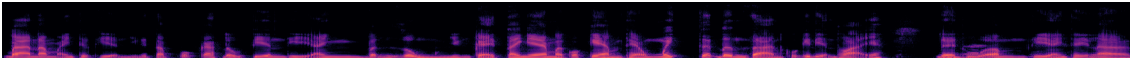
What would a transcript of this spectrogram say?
3 năm anh thực hiện những cái tập podcast đầu tiên thì anh vẫn dùng những cái tai nghe mà có kèm theo mic rất đơn giản của cái điện thoại ấy để thu vâng. âm thì anh thấy là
